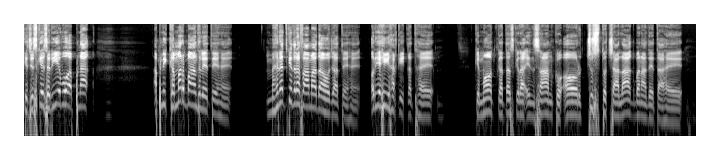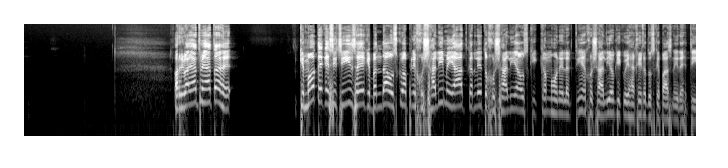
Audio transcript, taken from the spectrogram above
कि जिसके ज़रिए वो अपना, अपनी कमर बाँध लेते हैं, मेहनत की तरफ़ आमादा हो जाते हैं और यही हकीकत है कि मौत का तस्करा इंसान को और चुस्त चालाक बना देता है। और रिवायात में आता है कि मौत एक ऐसी चीज़ है कि बंदा उसको अपनी खुशहाली में याद कर ले तो खुशहालियाँ उसकी कम होने लगती हैं, खुशहालियों की कोई हकीकत उसके पास नहीं रहती।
